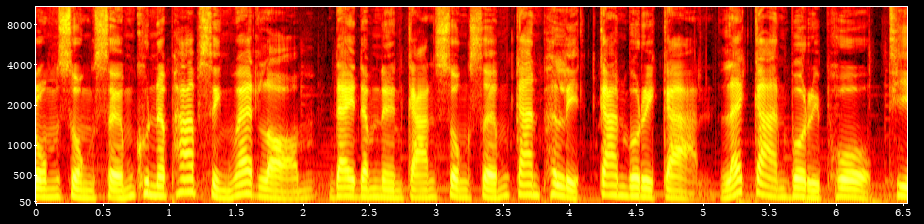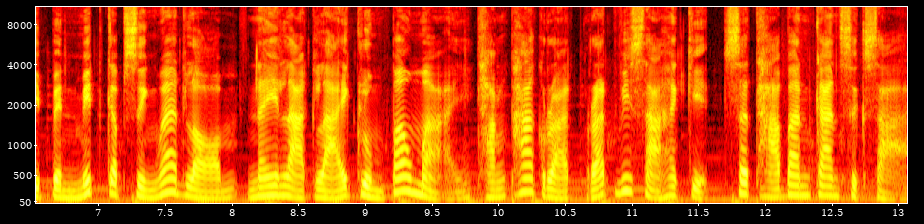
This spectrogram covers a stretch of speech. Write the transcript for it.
กรมส่งเสริมคุณภาพสิ่งแวดล้อม ได้ดำเนินการส่งเสริมการผลิตการบริการ และการบริโภคที่เป็นมิตรกับสิ่งแวดล้อม ในหลากหลายกลุ่มเป้าหมาย ทั้งภาครัฐ รัฐวิสาหกิจ สถาบันการศึกษา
